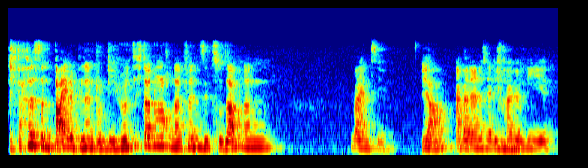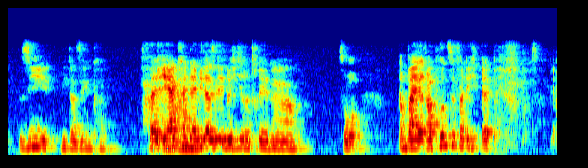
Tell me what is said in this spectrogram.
Ich dachte, es sind beide blind und die hören sich dann nur noch und dann finden sie zusammen und dann, weint sie. Ja. Aber dann ist ja die Mhm. Frage, wie sie wiedersehen können. Weil er kann ja wiedersehen durch ihre Tränen. Ja. So. Und bei Rapunzel fand ich, äh, ja,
